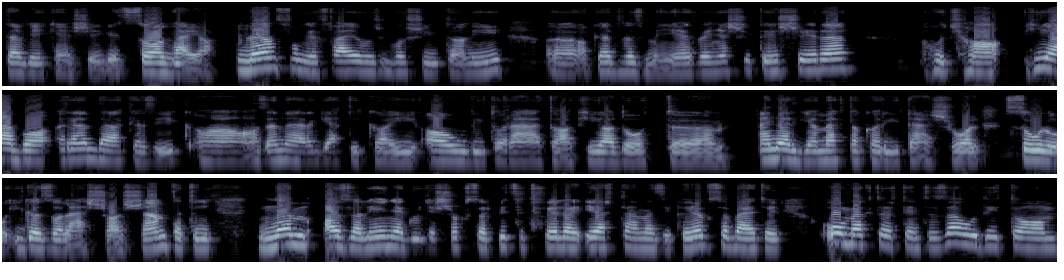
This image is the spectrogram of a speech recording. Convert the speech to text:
tevékenységét szolgálja. Nem fogja feljogosítani a kedvezmény érvényesítésére, hogyha hiába rendelkezik az energetikai auditor által kiadott energia megtakarításról szóló igazolással sem. Tehát, hogy nem az a lényeg, ugye sokszor picit féle értelmezik a jogszabályt, hogy ó, megtörtént az auditom,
